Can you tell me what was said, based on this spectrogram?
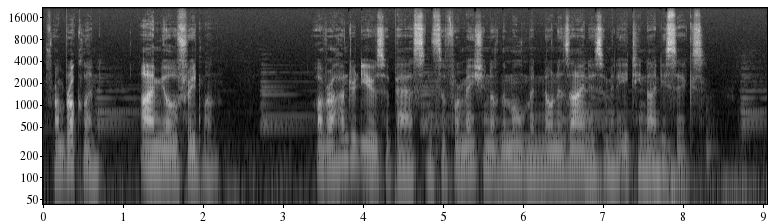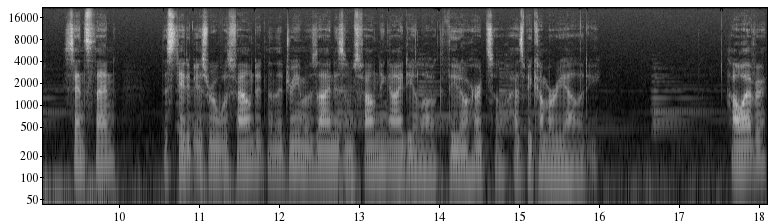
From Brooklyn, I'm Yoel Friedman. Over a hundred years have passed since the formation of the movement known as Zionism in 1896. Since then, the State of Israel was founded, and the dream of Zionism's founding ideologue, Theodor Herzl, has become a reality. However,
